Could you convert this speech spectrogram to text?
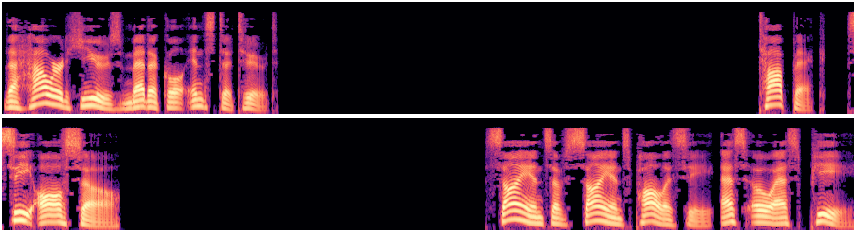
The Howard Hughes Medical Institute. See also. Science of Science Policy SOSP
